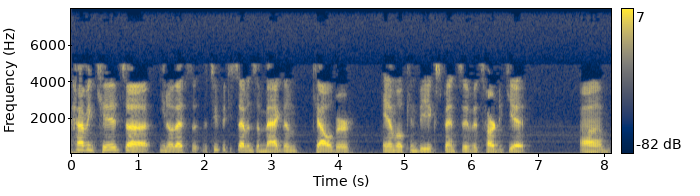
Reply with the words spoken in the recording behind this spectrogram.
having kids, uh, you know that's the, the 257 is a Magnum caliber ammo can be expensive. It's hard to get. Um,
